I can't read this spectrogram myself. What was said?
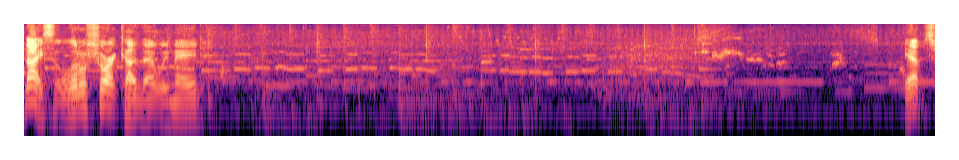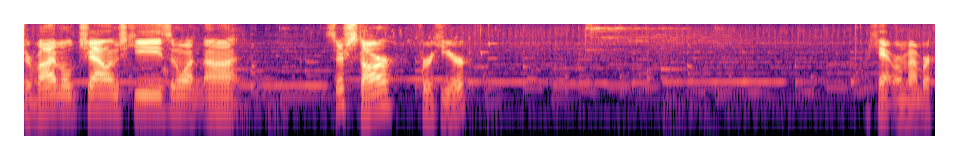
Nice, a little shortcut that we made. Yep, survival challenge keys and whatnot. Is there star for here? I can't remember.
